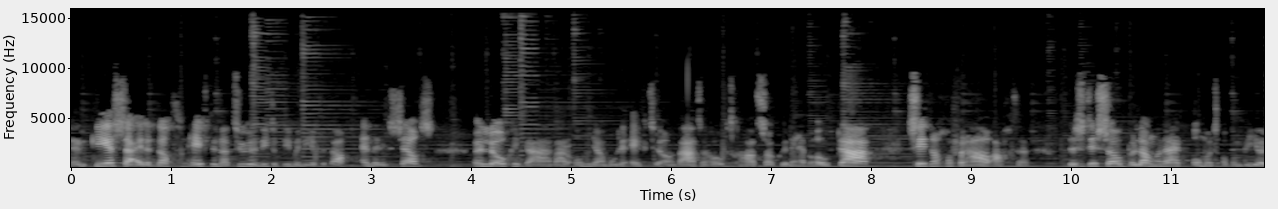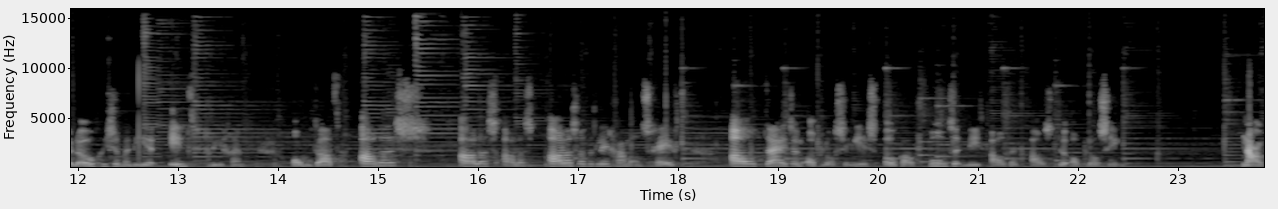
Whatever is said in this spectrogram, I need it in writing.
een keerzijde. Dat heeft de natuur niet op die manier bedacht. En er is zelfs een logica waarom jouw moeder eventueel een waterhoofd gehad zou kunnen hebben. Ook daar zit nog een verhaal achter. Dus het is zo belangrijk om het op een biologische manier in te vliegen, omdat alles, alles, alles, alles wat het lichaam ons geeft, altijd een oplossing is. Ook al voelt het niet altijd als de oplossing. Nou,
